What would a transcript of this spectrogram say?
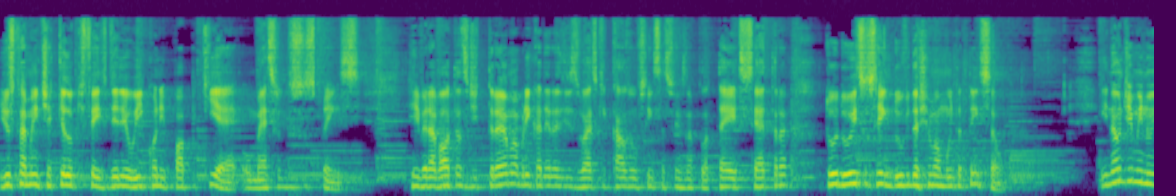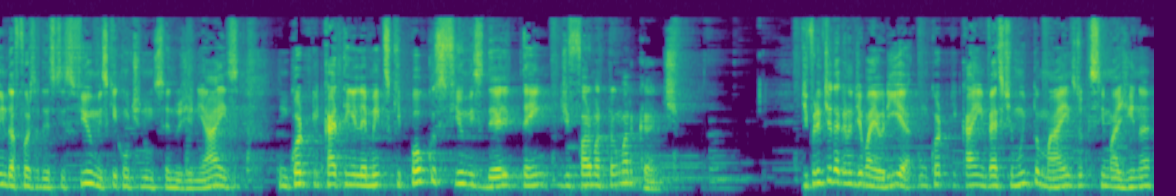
justamente aquilo que fez dele o ícone pop que é, o mestre do suspense. Reviravoltas de trama, brincadeiras visuais que causam sensações na plateia, etc. Tudo isso, sem dúvida, chama muita atenção. E não diminuindo a força desses filmes, que continuam sendo geniais, Um Corpo que Cai tem elementos que poucos filmes dele têm de forma tão marcante. Diferente da grande maioria, Um Corpo que Cai investe muito mais do que se imagina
